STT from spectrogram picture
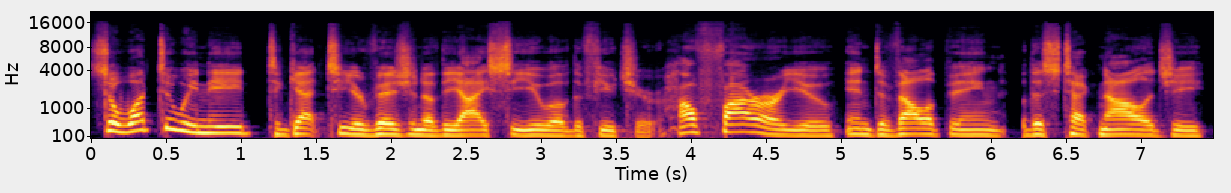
So, what do we need to get to your vision of the ICU of the future? How far are you in developing this technology,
